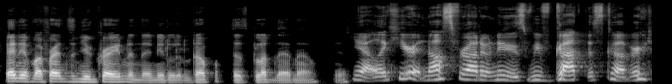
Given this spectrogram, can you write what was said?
any of my friends in Ukraine and they need a little top up, there's blood there now. Yes. yeah, like here at Nosferatu News, we've got this covered.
